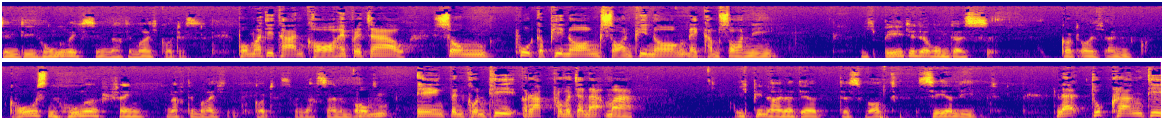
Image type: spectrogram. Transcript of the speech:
sind, die hungrig sind nach dem Reich Gottes. ผมอธิษฐานขอให้พระเจ้าทรง พูดกับพี่น้องสอนพี่น้องในคำสอนนี้ Ich bete darum, dass Gott euch einen großen Hunger schenkt nach dem Reich Gottes und nach seinem ผม Wort. เองเป็นคนที่รักพระวจนะมาก Ich bin einer, der das Wort sehr liebt. และทุกครั้งที่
